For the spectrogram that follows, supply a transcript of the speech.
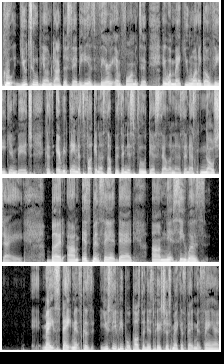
Go, YouTube him, Dr. Sebi. He is very informative. He will make you want to go vegan, bitch, because everything that's fucking us up is in this food they're selling us, and that's no shade. But um, it's been said that um, Nipsey was made statements because you see people posting his pictures making statements saying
